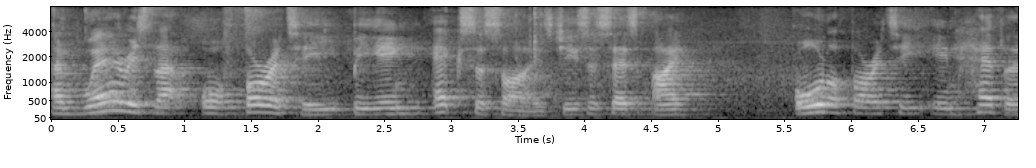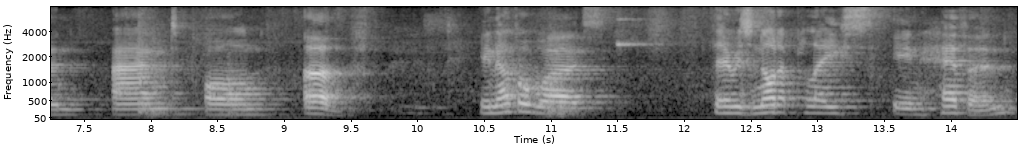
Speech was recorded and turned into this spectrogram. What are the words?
And where is that authority being exercised? Jesus says, I all authority in heaven and on earth. In other words, there is not a place in heaven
